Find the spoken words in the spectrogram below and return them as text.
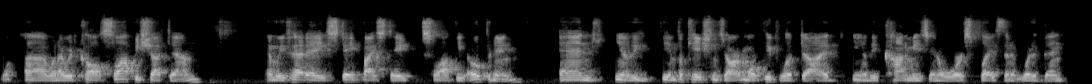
what I would call sloppy shutdown, and we've had a state by state sloppy opening. And you know the, the implications are more people have died. You know the economy's in a worse place than it would have been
